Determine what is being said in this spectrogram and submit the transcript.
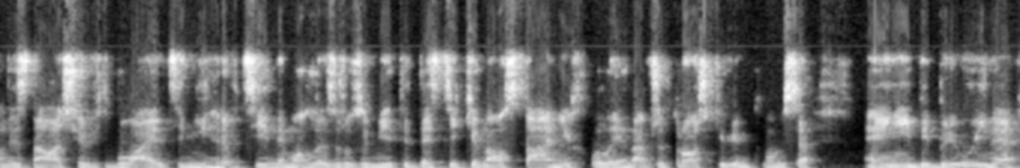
не знала, що відбувається, ні гравці не могли зрозуміти. Десь тільки на останніх хвилинах вже трошки вімкнувся геній Дебрюйне. Е,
